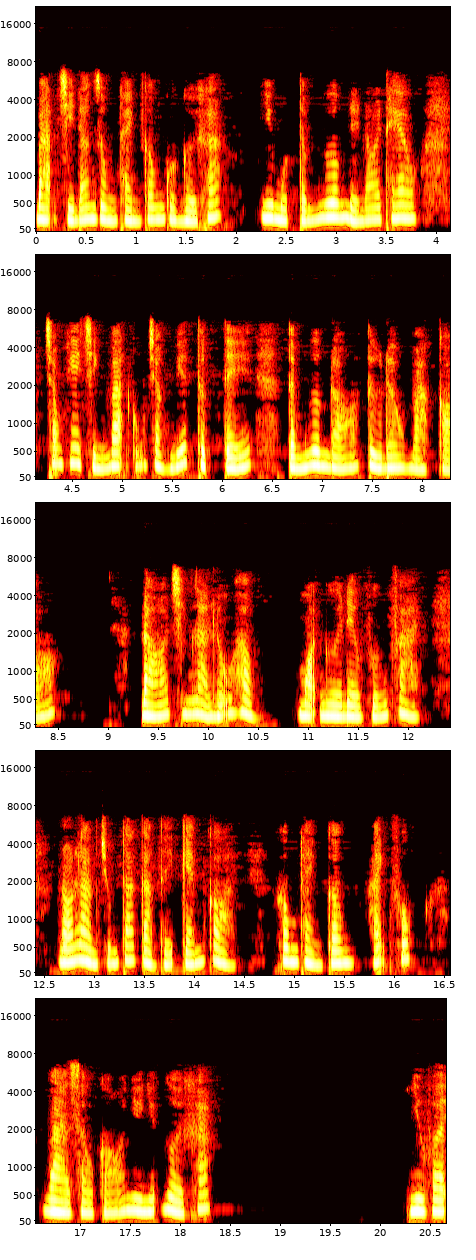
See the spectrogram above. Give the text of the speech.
Bạn chỉ đang dùng thành công của người khác như một tấm gương để noi theo, trong khi chính bạn cũng chẳng biết thực tế tấm gương đó từ đâu mà có. Đó chính là lỗ hổng, mọi người đều vướng phải. Nó làm chúng ta cảm thấy kém cỏi, không thành công, hạnh phúc và giàu có như những người khác. Như vậy,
